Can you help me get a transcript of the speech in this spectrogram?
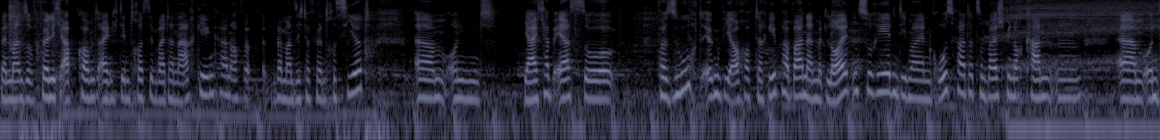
wenn man so völlig abkommt, eigentlich dem trotzdem weiter nachgehen kann, auch wenn man sich dafür interessiert. Ähm, und ja, ich habe erst so versucht, irgendwie auch auf der Reeperbahn dann mit Leuten zu reden, die meinen Großvater zum Beispiel noch kannten ähm, und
